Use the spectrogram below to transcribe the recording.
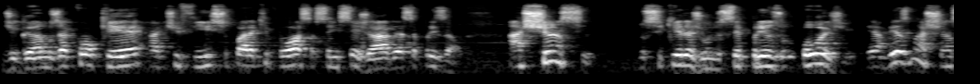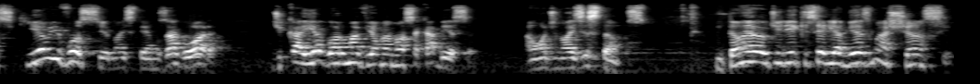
digamos, a qualquer artifício para que possa ser ensejado essa prisão. A chance do Siqueira Júnior ser preso hoje é a mesma chance que eu e você nós temos agora de cair agora um avião na nossa cabeça, aonde nós estamos. Então eu diria que seria a mesma chance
